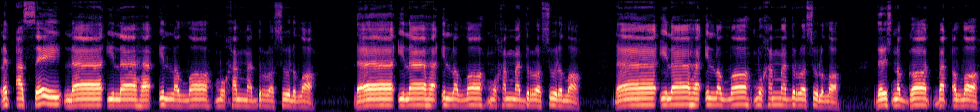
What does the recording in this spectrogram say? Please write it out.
Let us say La ilaha illallah Muhammadur Rasulullah. La ilaha illallah Muhammadur Rasulullah. La ilaha illallah Muhammadur Rasulullah. There is no God but Allah.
